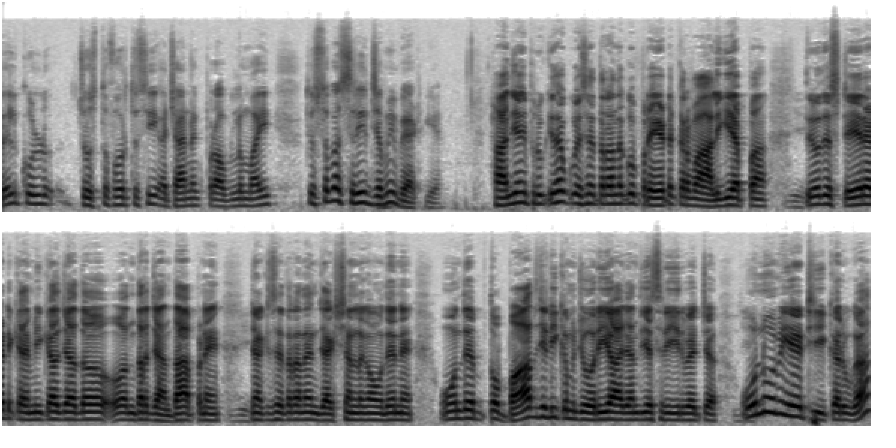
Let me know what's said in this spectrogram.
ਬਿਲਕੁਲ ਚੁਸਤ ਫੁਰਤ ਸੀ, ਅਚਾਨਕ ਪ੍ਰੋਬਲਮ ਆਈ ਤੇ ਉਸ ਤੋਂ ਬਾਅਦ ਸਰੀਰ ਜਮੀ ਬੈਠ ਗਿਆ। ਹਾਂਜੀ ਹਾਂਜੀ ਫਰੂਕੀ ਸਾਹਿਬ ਕਿਸੇ ਤਰ੍ਹਾਂ ਦਾ ਕੋਈ ਪ੍ਰੇਟ ਕਰਵਾ ਲਈਏ ਆਪਾਂ ਤੇ ਉਹਦੇ ਸਟੇਰਟ ਕੈਮੀਕਲ ਜਦੋਂ ਉਹ ਅੰਦਰ ਜਾਂਦਾ ਆਪਣੇ ਜਾਂ। ਕਿਸੇ ਤਰ੍ਹਾਂ ਦਾ ਇੰਜੈਕਸ਼ਨ ਲਗਾਉਂਦੇ ਨੇ ਉਹਦੇ ਤੋਂ ਬਾਅਦ ਜਿਹੜੀ ਕਮਜ਼ੋਰੀ ਆ ਜਾਂਦੀ ਹੈ ਸਰੀਰ ਵਿੱਚ ਉਹਨੂੰ ਵੀ ਇਹ ਠੀਕ ਕਰੂਗਾ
